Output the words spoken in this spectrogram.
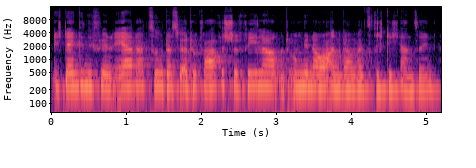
Ich denke, sie führen eher dazu, dass wir orthografische Fehler und ungenaue Angaben als richtig ansehen.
